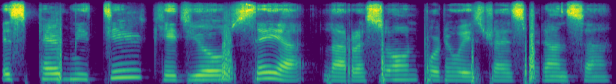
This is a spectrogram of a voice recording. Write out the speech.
es permitir que Dios sea la razón por nuestra esperanza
